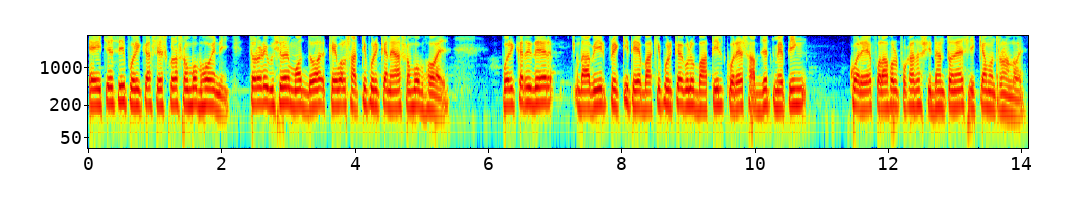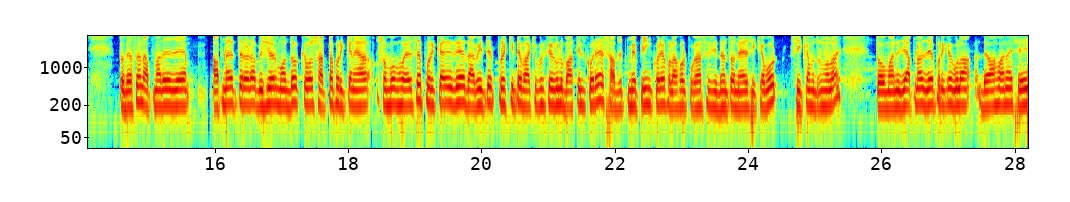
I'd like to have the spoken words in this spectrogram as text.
এইচএসসি পরীক্ষা শেষ করা সম্ভব হয়নি। তেরোটি বিষয়ের মধ্যে কেবল ষাটটি পরীক্ষা নেওয়া সম্ভব হয়। পরীক্ষার্থীদের দাবির প্রেক্ষিতে বাকি পরীক্ষাগুলো বাতিল করে সাবজেক্ট ম্যাপিং করে ফলাফল প্রকাশের সিদ্ধান্ত নেয় শিক্ষা মন্ত্রণালয়। তো দেখেন আপনাদের যে আপনাদের তেরোটা বিষয়ের মধ্যে কেবল সাতটা পরীক্ষা নেওয়া সম্ভব হয়েছে। পরীক্ষার্থীদের দাবিতে প্রেক্ষিতে বাকি পরীক্ষাগুলো বাতিল করে সাবজেক্ট ম্যাপিং করে ফলাফল প্রকাশের সিদ্ধান্ত নেয় শিক্ষা বোর্ড, শিক্ষা মন্ত্রণালয়। তো মানে যে আপনার যে পরীক্ষাগুলো দেওয়া হয় না, সেই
